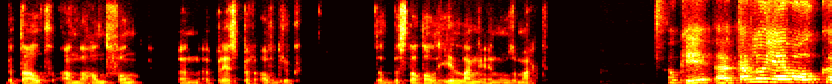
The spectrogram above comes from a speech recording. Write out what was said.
betaalt aan de hand van een, een prijs per afdruk. Dat bestaat al heel lang in onze markt. Oké, okay. uh, eh, Carlo, jij wou ook uh,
